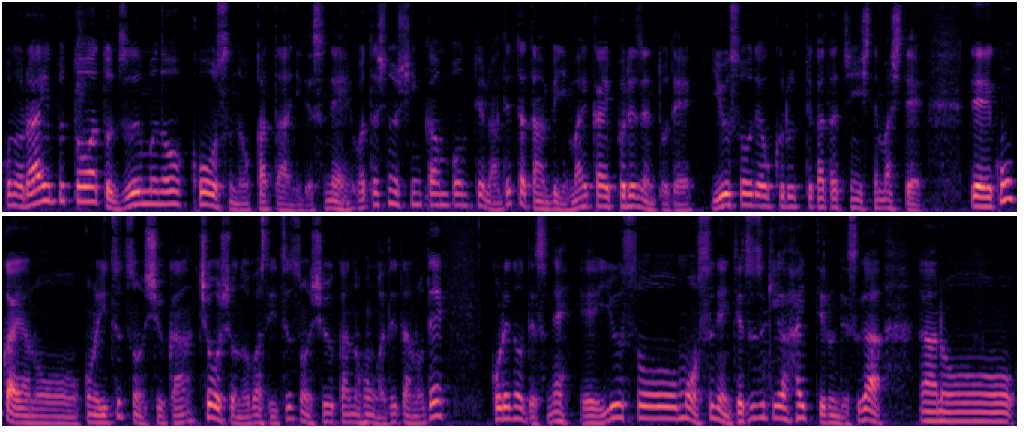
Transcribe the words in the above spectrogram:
このライブとあと Zoom のコースの方にですね私の新刊本っていうのは出たたんびに毎回プレゼントで郵送で送るって形にしてましてで今回あのこの5つの習慣長所を伸ばす5つの習慣の本が出たのでこれのですね郵送もすでに手続きが入ってるんですがあの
